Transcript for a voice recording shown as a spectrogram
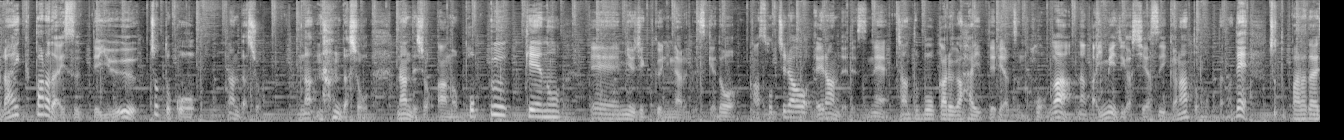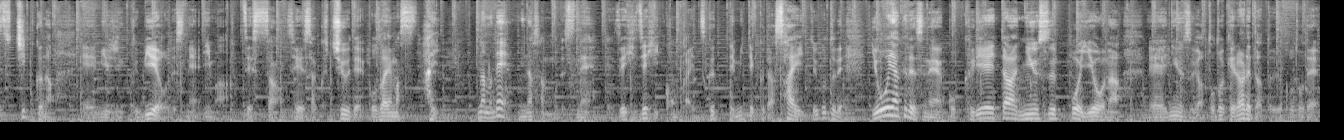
Like Paradise っていう、ちょっとこう、なんだしょう、ななんでしょう、なんでしょう、あの、ポップ系の、えー、ミュージックになるんですけど、まあ、そちらを選んでですね、ちゃんとボーカルが入ってるやつの方が、なんかイメージがしやすいかなと思ったので、ちょっとパラダイスチックな、えー、ミュージックビデオをですね、今、絶賛制作中でございます。はい。なので、皆さんもですね、ぜひぜひ今回作ってみてください。ということで、ようやくですね、こうクリエイターニュースっぽいような、えー、ニュースが届けられたということで、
